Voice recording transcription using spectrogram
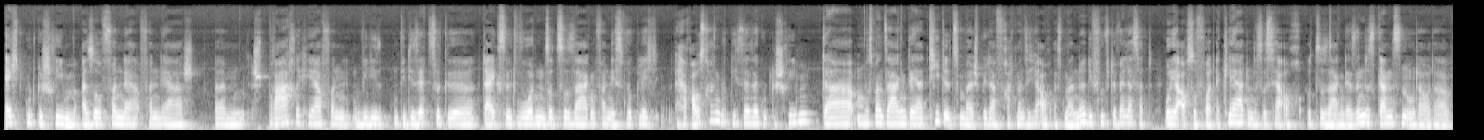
echt gut geschrieben. Also von der, von der ähm, Sprache her, von wie die, wie die Sätze gedeichselt wurden, sozusagen, fand ich es wirklich herausragend, wirklich sehr, sehr gut geschrieben. Da muss man sagen, der Titel zum Beispiel, da fragt man sich auch erstmal, ne, die fünfte Welle, das hat, wurde ja auch sofort erklärt und das ist ja auch sozusagen der Sinn des Ganzen oder, oder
